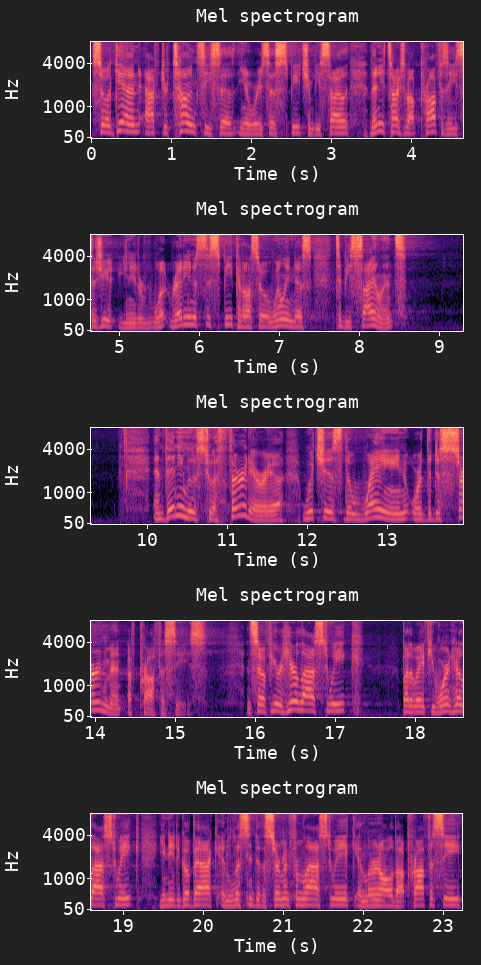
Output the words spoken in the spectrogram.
So again, after tongues, he says, you know, where he says speech and be silent, then he talks about prophecy. He says you, you need a readiness to speak and also a willingness to be silent. And then he moves to a third area, which is the weighing or the discernment of prophecies. And so if you were here last week, by the way, if you weren't here last week, you need to go back and listen to the sermon from last week and learn all about prophecy.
